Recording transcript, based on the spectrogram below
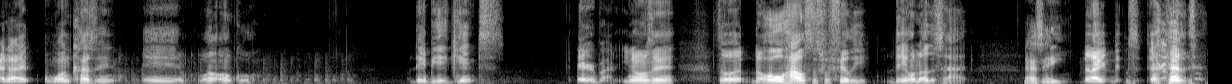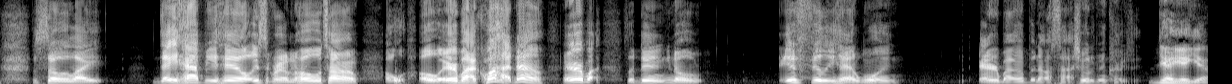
I got one cousin and one uncle. They be against everybody. You know what I'm saying? So the whole house is for Philly. They on the other side. That's hate. Like, so like they happy as hell on Instagram the whole time. Oh, oh, everybody quiet now. Everybody. So then you know, if Philly had won, everybody would have been outside. She would have been crazy. Yeah, yeah, yeah.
